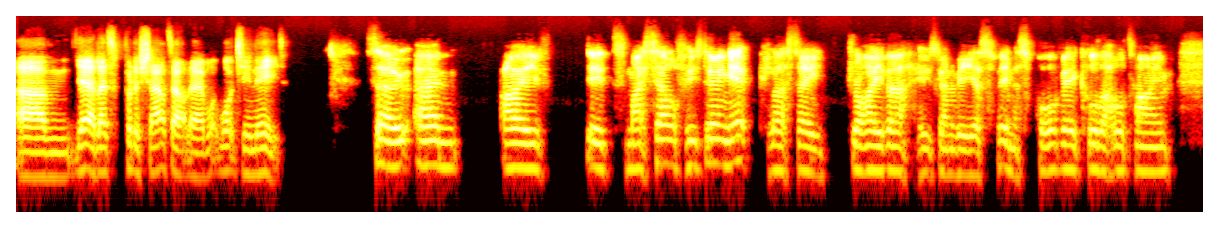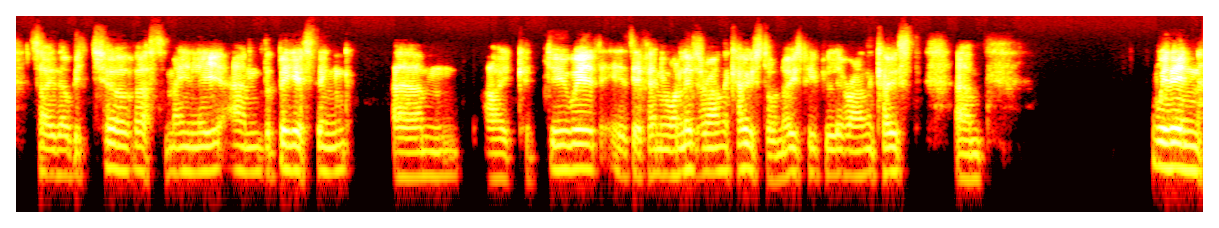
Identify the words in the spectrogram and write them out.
Um, yeah, let's put a shout out there. What, what do you need? So um, I've it's myself who's doing it, plus a driver who's going to be in a support vehicle the whole time. So there'll be two of us mainly, and the biggest thing um, I could do with is if anyone lives around the coast or knows people who live around the coast, um, within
